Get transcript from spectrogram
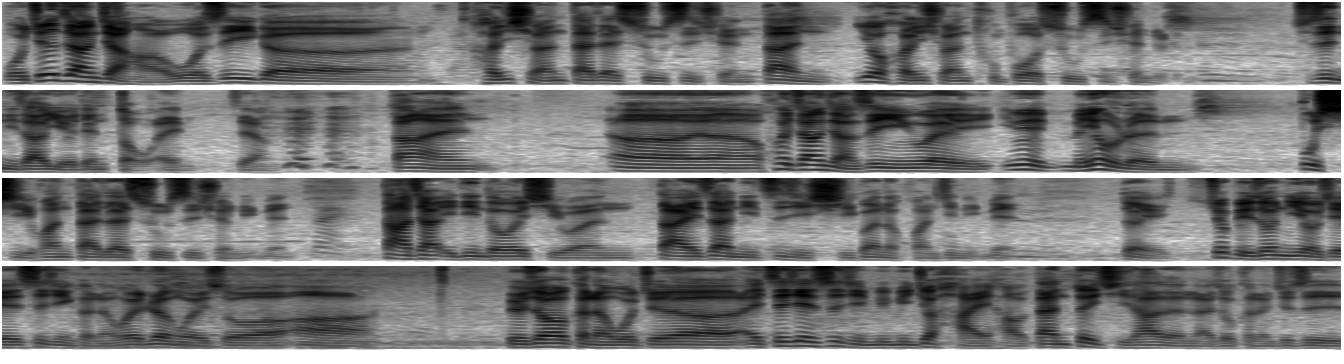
我觉得这样讲哈，我是一个很喜欢待在舒适圈，但又很喜欢突破舒适圈的人，就是你知道有点抖 M 这样，当然。呃，会这样讲是因为，因为没有人不喜欢待在舒适圈里面，对，大家一定都会喜欢待在你自己习惯的环境里面，嗯，对。就比如说你有些事情可能会认为说啊，比如说可能我觉得，哎，这件事情明明就还好，但对其他人来说可能就是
